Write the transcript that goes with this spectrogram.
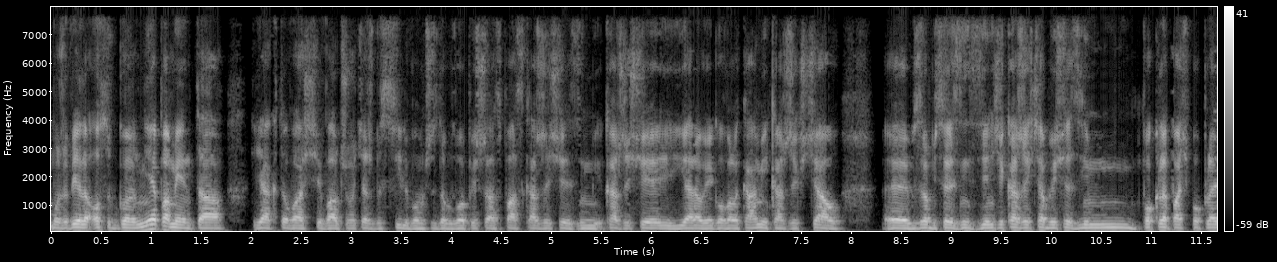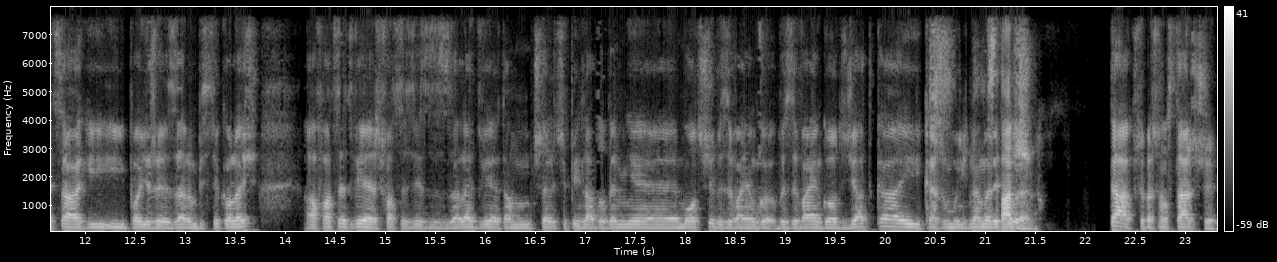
może wiele osób go nie pamięta, jak to właśnie walczył chociażby z Silwą, czy zdobywał pierwszy raz pas, każdy się, nim, każdy się jarał jego walkami, każdy chciał e, zrobić sobie z nim zdjęcie, każdy chciałby się z nim poklepać po plecach i, i powiedzieć, że jest zarąbisty koleś, a facet, wiesz, facet jest zaledwie tam 4 czy 5 lat ode mnie młodszy, wyzywają go, wyzywają go od dziadka i każą mu iść na emeryturę. Starszy. Tak, przepraszam, starszy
